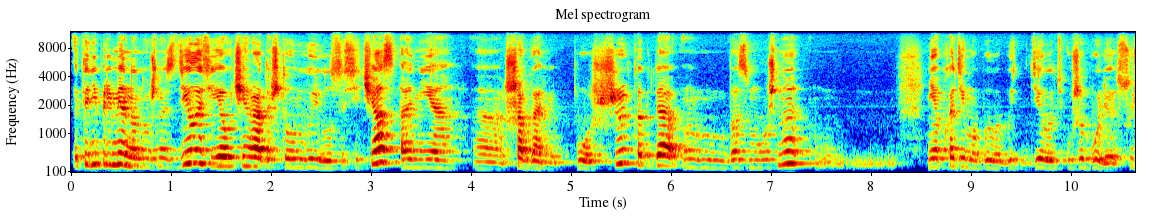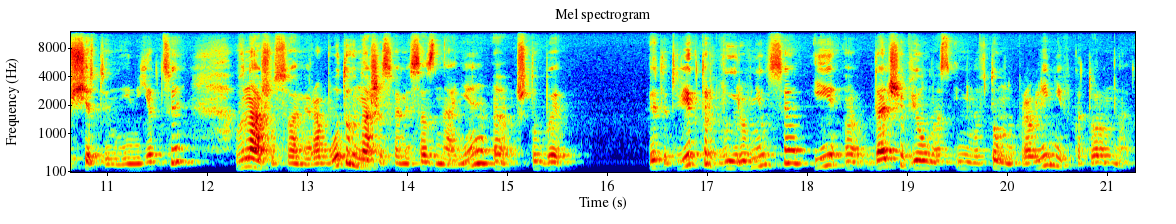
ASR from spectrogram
это непременно нужно сделать, я очень рада, что он выявился сейчас, а не а, шагами позже, когда, возможно, необходимо было бы делать уже более существенные инъекции в нашу с вами работу, в наше с вами сознание, э, чтобы этот вектор выровнялся и э, дальше вел нас именно в том направлении, в котором надо.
